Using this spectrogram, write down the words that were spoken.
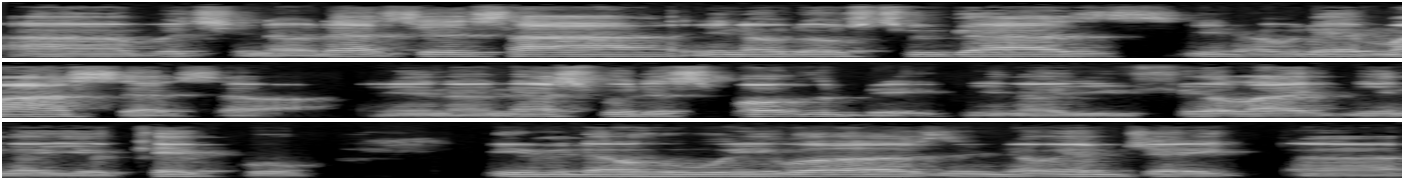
Uh, but you know, that's just how you know those two guys, you know, their mindsets are. You know, and that's what it's supposed to be. You know, you feel like you know you're capable, even though who he was. You know, MJ. Uh,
